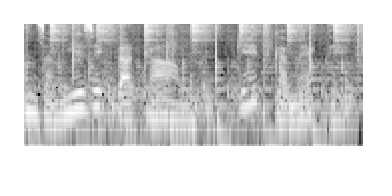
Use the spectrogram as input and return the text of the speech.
alleanzamusic.com. Get connected.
